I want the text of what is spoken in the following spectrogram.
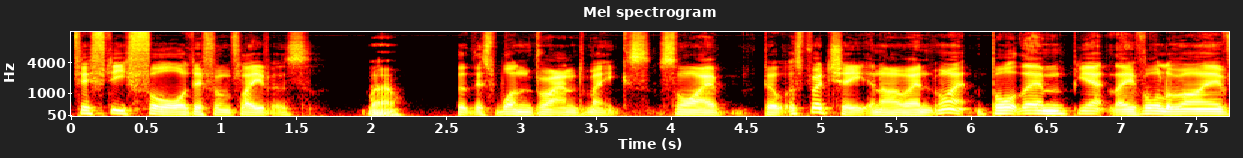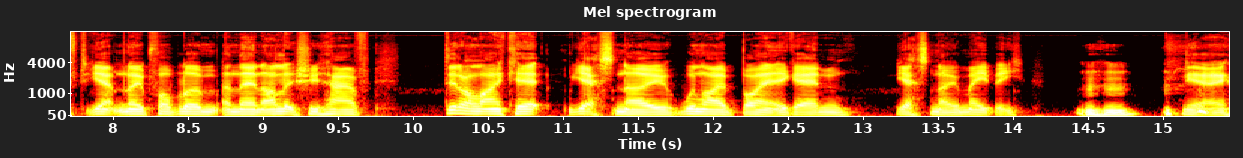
Fifty-four different flavors Wow. That this one brand makes. So I built a spreadsheet and I went, right, bought them. Yeah, they've all arrived. Yep, no problem. And then I literally have, did I like it? Yes, no. Will I buy it again? Yes, no, maybe. Mm-hmm. Yeah.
